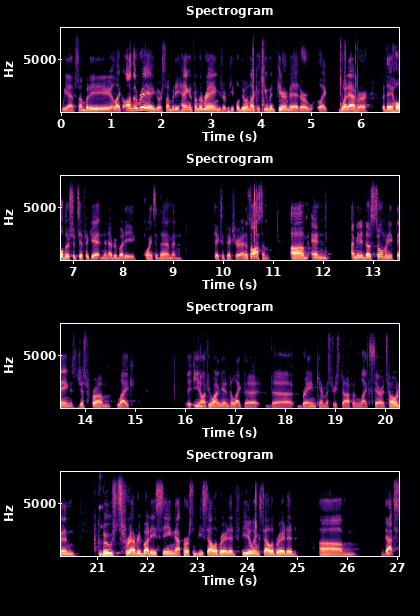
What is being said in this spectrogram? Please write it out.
we have somebody like on the rig or somebody hanging from the rings or people doing like a human pyramid or like whatever, but they hold their certificate and then everybody points at them and takes a picture. And it's awesome. Um, and I mean, it does so many things just from like you know if you want to get into like the the brain chemistry stuff and like serotonin boosts for everybody seeing that person be celebrated feeling celebrated um that's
